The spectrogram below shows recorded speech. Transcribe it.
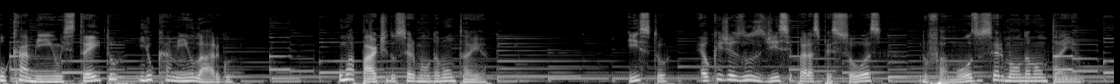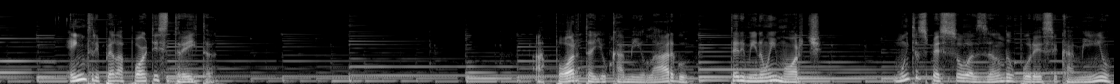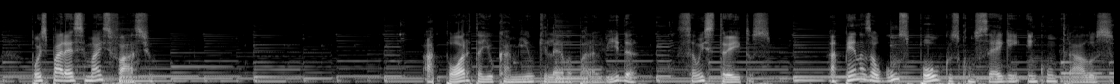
o caminho estreito e o caminho largo. Uma parte do Sermão da Montanha. Isto é o que Jesus disse para as pessoas no famoso Sermão da Montanha. Entre pela porta estreita. A porta e o caminho largo terminam em morte. Muitas pessoas andam por esse caminho pois parece mais fácil. A porta e o caminho que leva para a vida são estreitos. Apenas alguns poucos conseguem encontrá-los.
